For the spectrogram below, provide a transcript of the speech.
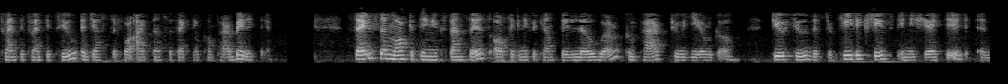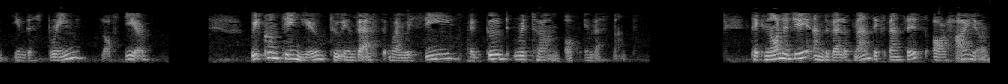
2022 adjusted for items affecting comparability. Sales and marketing expenses are significantly lower compared to a year ago due to the strategic shift initiated eh, in the spring last year. We continue to invest when we see a good return of investment. Technology and development expenses are higher,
